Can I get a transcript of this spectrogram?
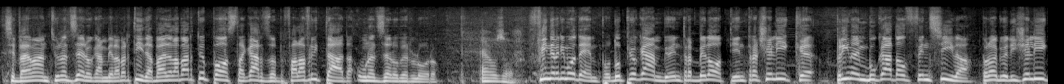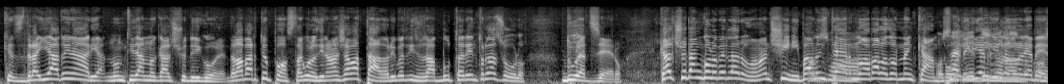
Se vai avanti 1-0 cambia la partita, vai dalla parte opposta, Karsdorp fa la frittata, 1-0 per loro. Eh, lo so. Fine primo tempo, doppio cambio, entra Belotti, entra Celic, prima imbucata offensiva proprio di Celic, sdraiato in aria, non ti danno calcio di rigore. Dalla parte opposta quello tira una ciabattata, se la butta dentro da solo, 2-0. Calcio d'angolo per la Roma, Mancini, palo Lo so. interno, la palla torna in campo, arrivare dicono- non li lo aperta.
